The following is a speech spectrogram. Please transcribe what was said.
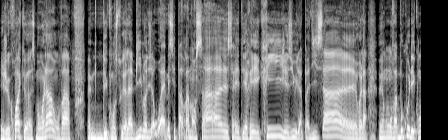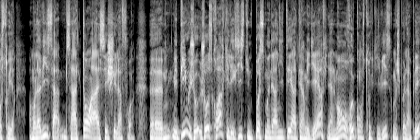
Et je crois qu'à ce moment-là, on va même déconstruire la Bible en disant ouais, mais c'est pas vraiment ça, ça a été réécrit, Jésus il a pas dit ça, euh, voilà. on va beaucoup déconstruire. À mon avis, ça, ça tend à assécher la foi. Euh, et puis, j'ose croire qu'il existe une postmodernité intermédiaire, finalement, reconstructivisme, je peux l'appeler,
